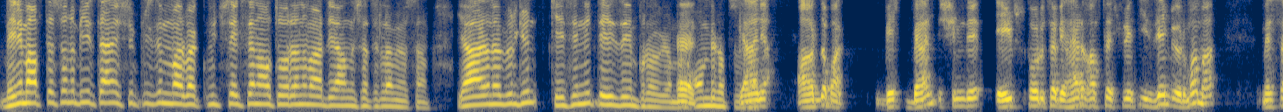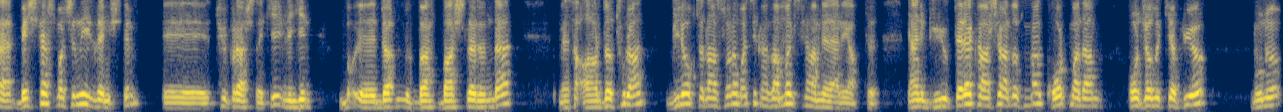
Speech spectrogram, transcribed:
benim hafta sonu bir tane sürprizim var. Bak 3.86 oranı vardı yanlış hatırlamıyorsam. Yarın öbür gün kesinlikle izleyin programı. Evet. 11.30'da. Yani Arda bak be- ben şimdi Eyüpspor'u tabii her hafta sürekli izlemiyorum ama mesela Beşiktaş maçını izlemiştim. E, Tüpraş'taki ligin e, başlarında mesela Arda Turan bir noktadan sonra maçı kazanmak için hamleler yaptı. Yani büyüklere karşı Arda Turan korkmadan hocalık yapıyor. Bunu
